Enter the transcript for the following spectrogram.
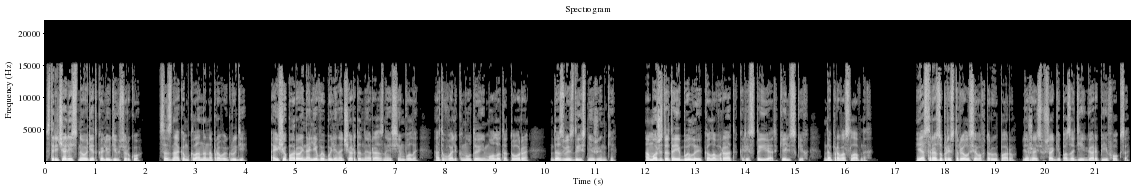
Встречались, но редко люди в сюрку, со знаком клана на правой груди. А еще порой на левой были начертаны разные символы, от валькнута и молота Тора до звезды снежинки. А может, это и был и калаврат, кресты от кельтских до православных. Я сразу пристроился во вторую пару, держась в шаге позади Гарпи и Фокса,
